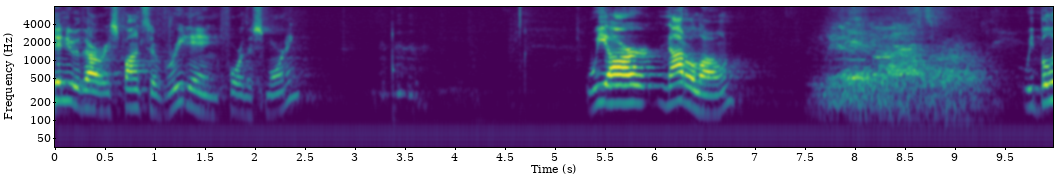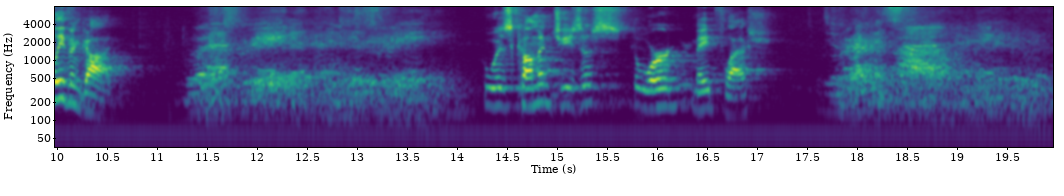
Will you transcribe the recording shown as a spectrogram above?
Continue with our responsive reading for this morning. We are not alone. We. We believe in God. Who has created and is creating. Who has come in Jesus, the Word made flesh. To reconcile and make new.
